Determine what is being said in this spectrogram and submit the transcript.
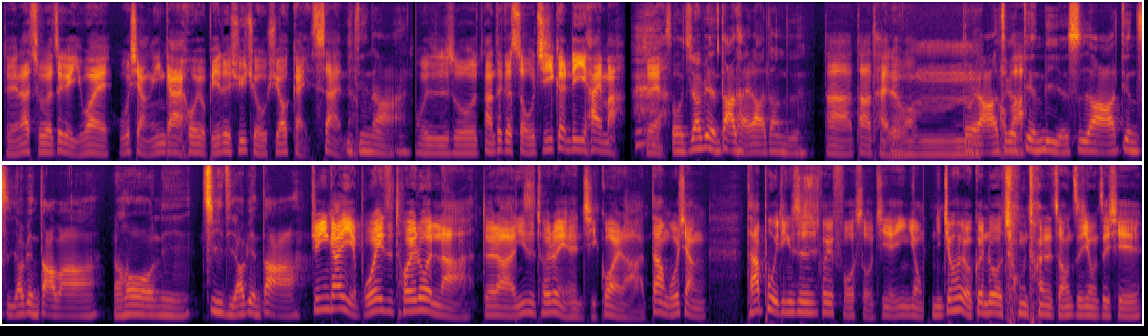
对，那除了这个以外，我想应该还会有别的需求需要改善，啊，一定啊，或者是说让这个手机更厉害嘛？对啊，手机要变成大台啦，这样子。大大台的话，嗯，对啊，这个电力也是啊，电池要变大吧，然后你记忆体要变大，啊，就应该也不会一直推论啦。对啦，一直推论也很奇怪啦。但我想。它不一定是会 for 手机的应用，你就会有更多的终端的装置用这些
